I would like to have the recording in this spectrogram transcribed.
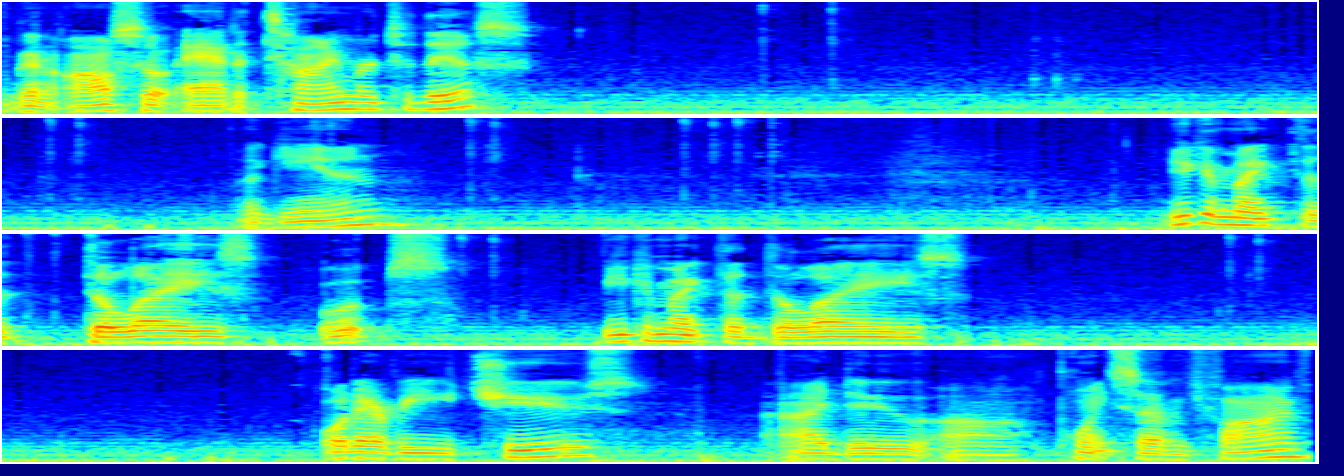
I'm going to also add a timer to this. Again, you can make the delays, whoops, you can make the delays whatever you choose. I do uh, 0.75.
